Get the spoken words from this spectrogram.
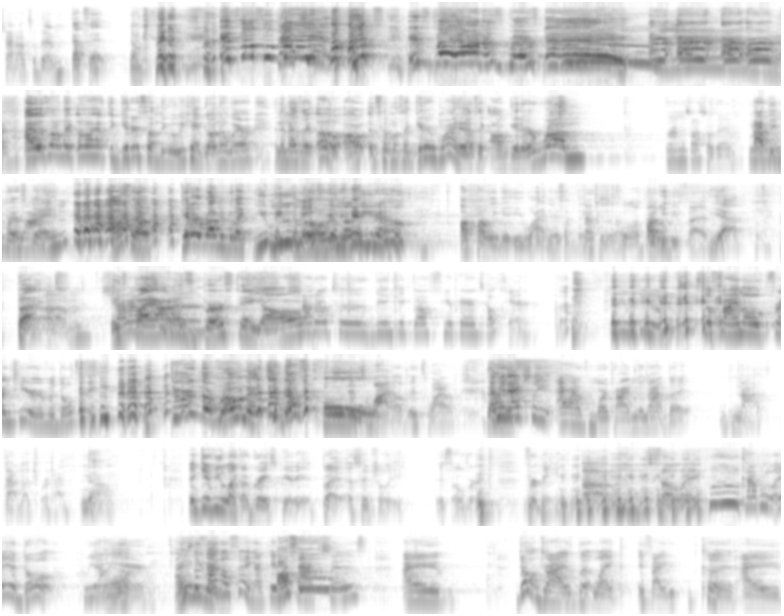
shout out to them. That's it. No, I'm kidding. it's also That's Diana's. It's Diana's birthday. Arr, arr, arr, arr. yeah. I was all like, oh, I have to get her something, but we can't go nowhere. And then I was like, oh, I'll, and someone's like, get her wine, and I was like, I'll get her rum. Rum is also good. Happy birthday. Also, get her rum and be like, you make you the make mojito. the mojito. I'll probably get you wine or something That's too. cool. I'll That would get- be fun. Yeah, but Um, it's Biana's to- birthday, y'all. Shout out to being kicked off your parents' healthcare. Pew. It's the final frontier of adulting. During the Rona, too, that's cold. It's wild. It's wild. That I mean, is- actually, I have more time than that, but not that much more time. No. They give you like a grace period, but essentially, it's over for me. Um, so like, woohoo, capital A adult. We out Yep. here. I It's the even- final thing. I pay my Also- taxes. I don't drive, but like, if I could, I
